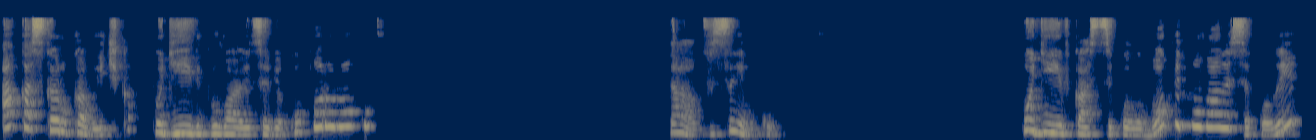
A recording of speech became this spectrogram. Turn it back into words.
А казка рукавичка. Події відбуваються в яку пору року? Так, взимку. Події в казці Колобок відбувалися коли?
